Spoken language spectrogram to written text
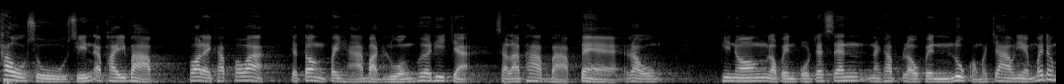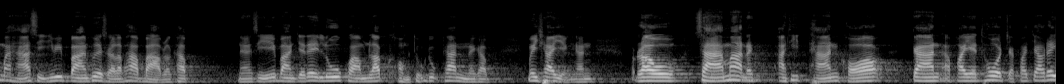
เข้าสู่ศีลอภัยบาป เพราะอะไรครับ เพราะว่าจะต้องไปหาบาตรหลวงเพื่อที่จะสารภาพบาป แต่เราพี่น้องเราเป็นโปรเตสแตนต์นะครับเราเป็นลูกของพระเจ้าเนี่ยไม่ต้องมาหาศีลพิบาลเพื่อสารภาพบาปแล้วครับนะศีลพิบาลจะได้รู้ความลับของทุกๆทท่านนะครับ ไม่ใช่อย่างนั้น เราสามารถอธิษฐานขอการอภัยโทษจากพระเจ้าได้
